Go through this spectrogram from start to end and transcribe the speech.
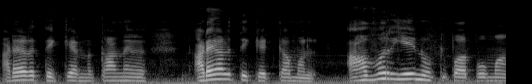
அடையாளத்தை கே காண அடையாளத்தை கேட்காமல் அவரையே நோக்கி பார்ப்போமா?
